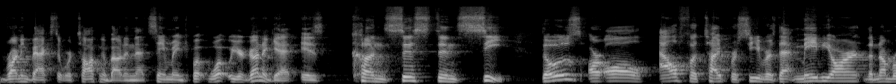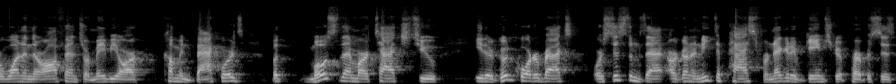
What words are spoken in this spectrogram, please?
running backs that we're talking about in that same range. But what you're going to get is consistency. Those are all alpha type receivers that maybe aren't the number one in their offense or maybe are coming backwards, but most of them are attached to either good quarterbacks or systems that are going to need to pass for negative game script purposes.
